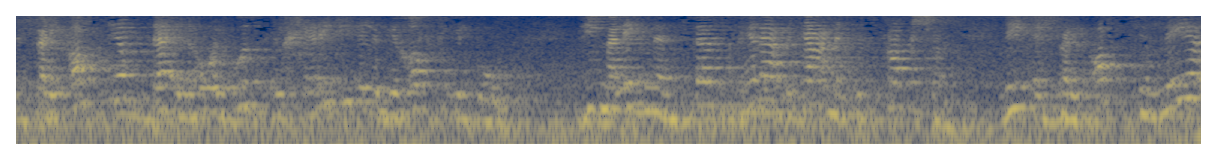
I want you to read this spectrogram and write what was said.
ال periosteum ده اللي هو الجزء الخارجي اللي بيغطي ال bone. دي malignant cells هنا بتعمل destruction لل periosteum layer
